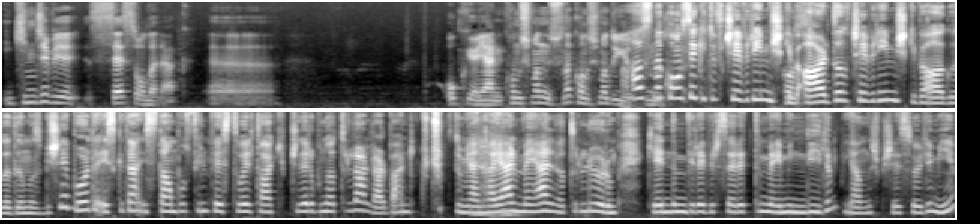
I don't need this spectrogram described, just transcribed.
ikinci bir ses olarak e, okuyor. Yani konuşmanın üstüne konuşma duyuyorsunuz. Aslında konsekutif çeviriymiş gibi, Konse- ardıl çeviriymiş gibi algıladığımız bir şey. Bu arada eskiden İstanbul Film Festivali takipçileri bunu hatırlarlar. Ben küçüktüm yani hayal meyal hatırlıyorum. Kendim birebir seyrettim ve emin değilim. Yanlış bir şey söylemeyeyim.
